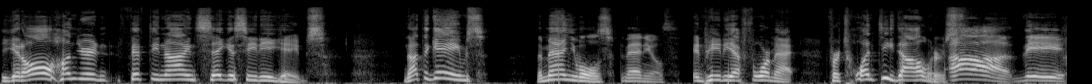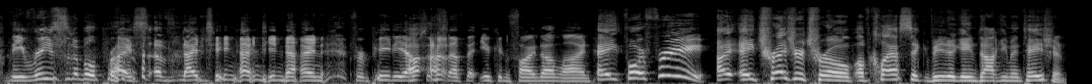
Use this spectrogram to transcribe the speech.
You get all 159 Sega CD games, not the games, the manuals The manuals. in PDF format for twenty dollars. Ah, the the reasonable price of 19.99 for PDFs and stuff that you can find online Hey- for free. a, a treasure trove of classic video game documentation.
